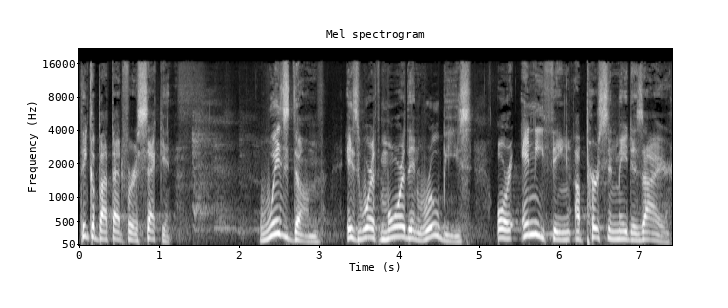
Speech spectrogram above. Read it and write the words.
Think about that for a second. Wisdom is worth more than rubies or anything a person may desire.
